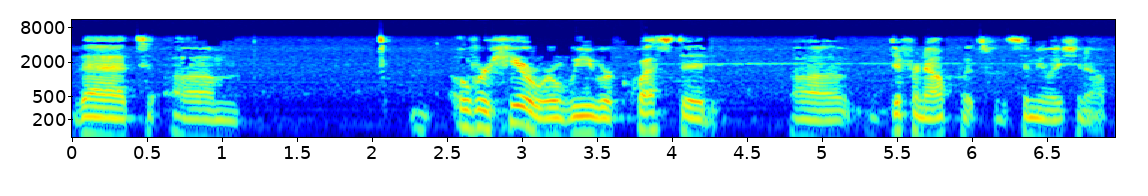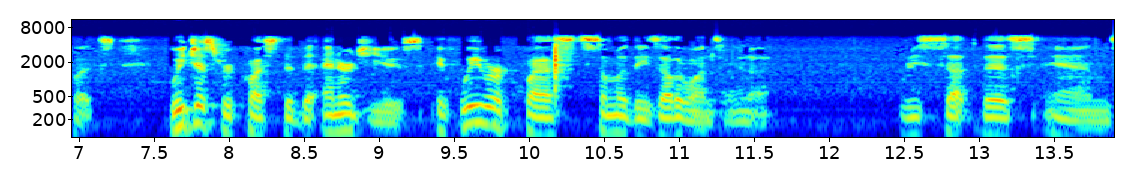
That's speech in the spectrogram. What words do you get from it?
that um, over here where we requested uh, different outputs for the simulation outputs, we just requested the energy use. If we request some of these other ones, I'm going to reset this and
